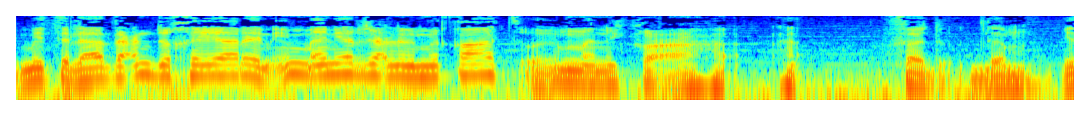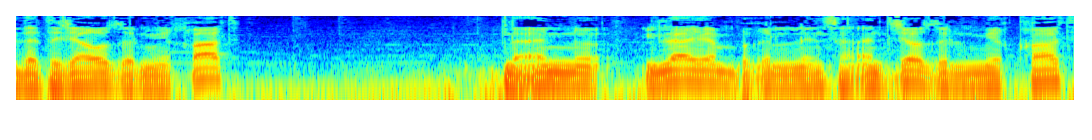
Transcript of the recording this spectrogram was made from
مثل هذا عنده خيارين إما أن يرجع للميقات وإما أن يكعها فدو دم. إذا تجاوز الميقات لأنه لا ينبغي للإنسان أن يتجاوز الميقات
